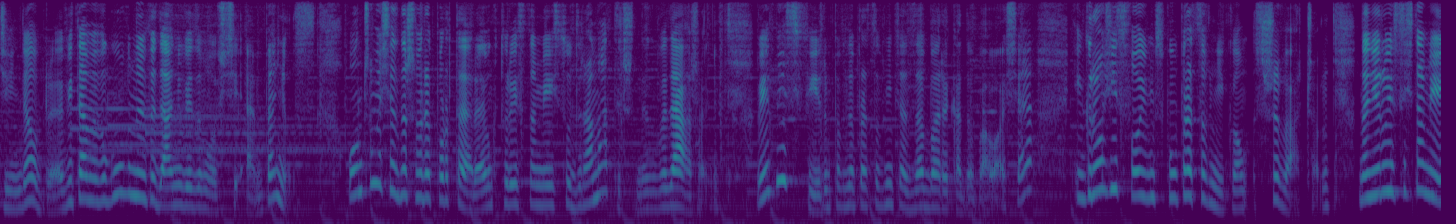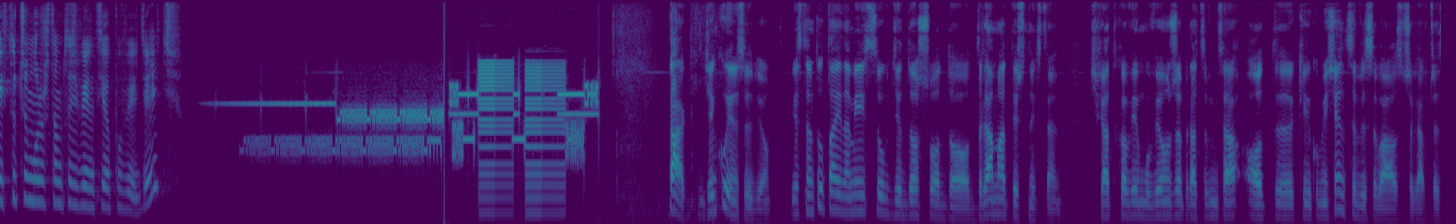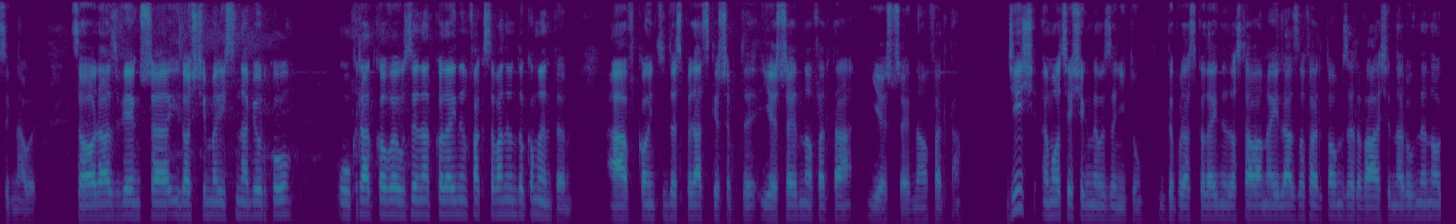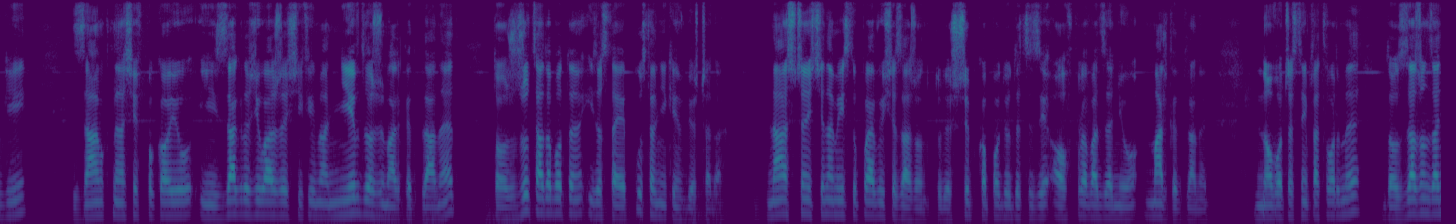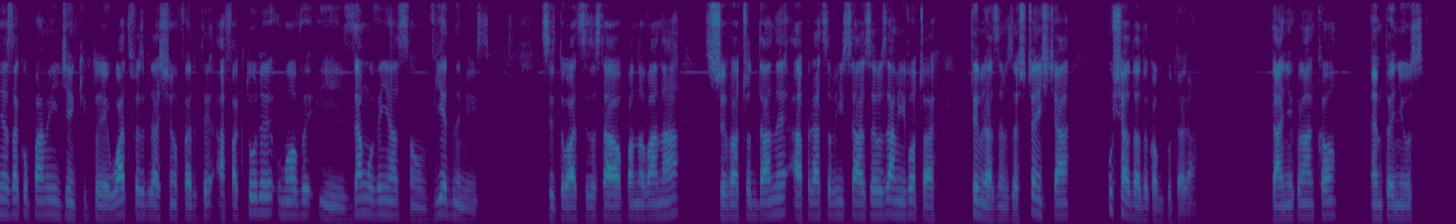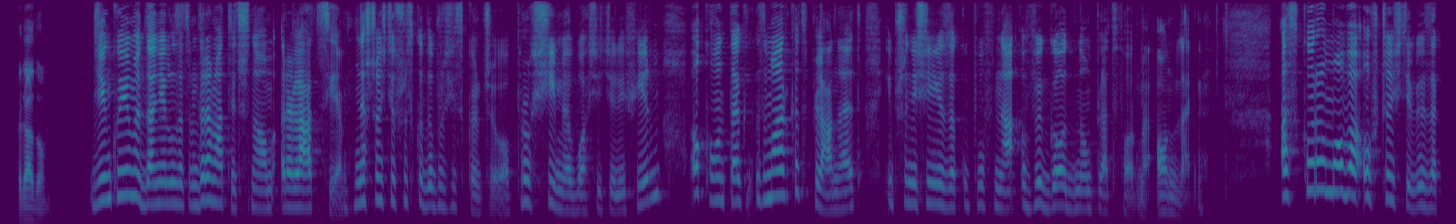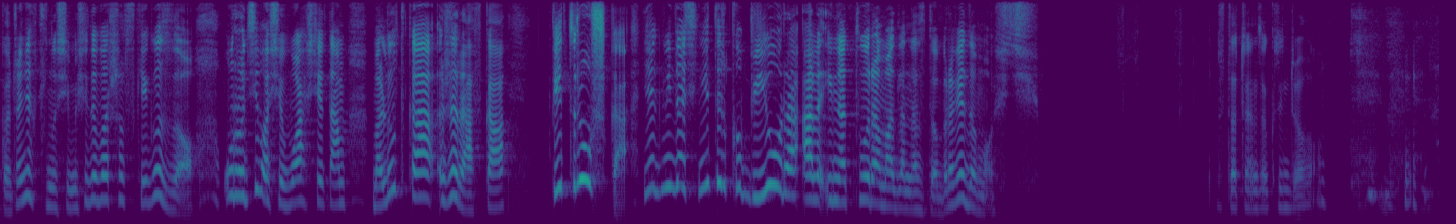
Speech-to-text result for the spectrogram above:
Dzień dobry, witamy w głównym wydaniu wiadomości MP News. Łączymy się z naszym reporterem, który jest na miejscu dramatycznych wydarzeń. W jednej z firm pewna pracownica zabarykadowała się i grozi swoim współpracownikom zszywaczem. Danielu, jesteś na miejscu, czy możesz tam coś więcej opowiedzieć? Tak, dziękuję Sylwio. Jestem tutaj na miejscu, gdzie doszło do dramatycznych scen. Świadkowie mówią, że pracownica od y, kilku miesięcy wysyłała ostrzegawcze sygnały. Coraz większe ilości melisy na biurku, ukradkowe łzy nad kolejnym faksowanym dokumentem, a w końcu desperackie szepty jeszcze jedna oferta, jeszcze jedna oferta. Dziś emocje sięgnęły zenitu. Gdy po raz kolejny dostała maila z ofertą, zerwała się na równe nogi, zamknęła się w pokoju i zagroziła, że jeśli firma nie wdroży Market Planet, to rzuca robotę i zostaje pustelnikiem w Bieszczadach. Na szczęście na miejscu pojawił się zarząd, który szybko podjął decyzję o wprowadzeniu Market Planet, nowoczesnej platformy do zarządzania zakupami, dzięki której łatwo zbierać się oferty, a faktury, umowy i zamówienia są w jednym miejscu. Sytuacja została opanowana, zszywacz oddany, a pracownica ze łzami w oczach, tym razem ze szczęścia, usiadła do komputera. Daniel Kolanko, MP News, Radom. Dziękujemy Danielu za tę dramatyczną relację. Na szczęście wszystko dobrze się skończyło. Prosimy właścicieli firm o kontakt z Market Planet i przeniesienie zakupów na wygodną platformę online. A skoro mowa o szczęśliwych zakończeniach, przenosimy się do warszawskiego zoo. Urodziła się właśnie tam malutka żerawka Pietruszka. Jak widać, nie tylko biura, ale i natura ma dla nas dobre wiadomości. Wystarczająco cringe'owo.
